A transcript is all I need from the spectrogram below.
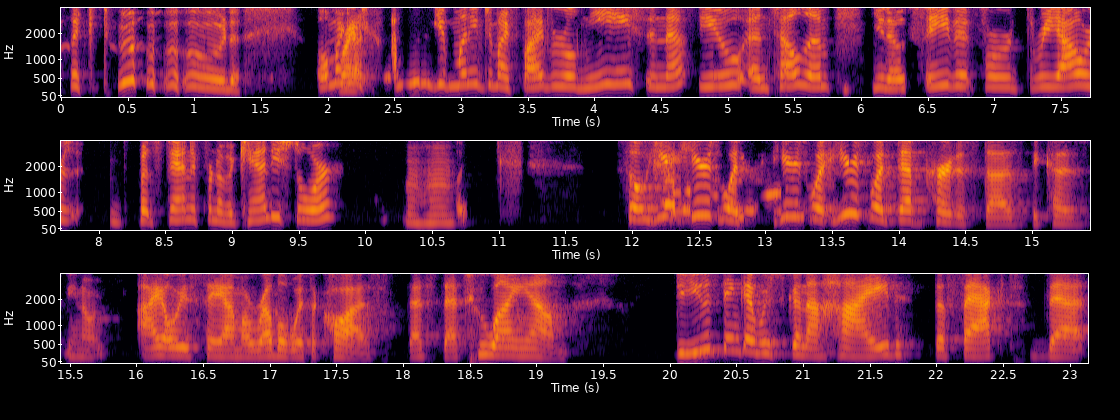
like dude oh my Right. gosh i wouldn't give money to my five year old niece and nephew and tell them you know save it for three hours but stand in front of a candy store Mhm. So here, here's what here's what here's what Deb Curtis does because you know I always say I'm a rebel with a cause. That's that's who I am. Do you think I was going to hide the fact that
